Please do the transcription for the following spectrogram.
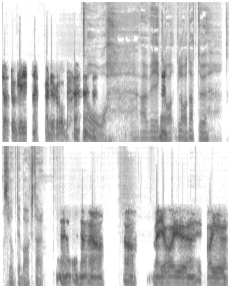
satt och grinade i garderob. Åh. Ja, vi är gla- glada att du slog tillbaks där. ja, ja, men jag har ju, jag har ju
